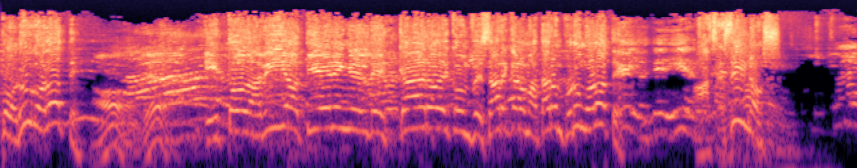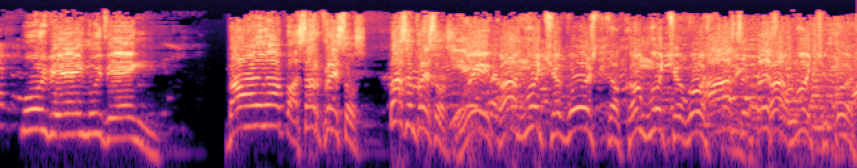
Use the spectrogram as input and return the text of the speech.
Por un golote. Oh, yeah. Y todavía tienen el descaro de confesar que lo mataron por un golote. ¡Asesinos! Muy bien, muy bien. Van a pasar presos. ¡Pasen presos! Sí, con mucho gusto, con mucho gusto. Se presa. con mucho gusto.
